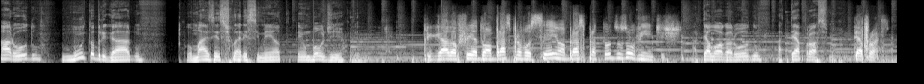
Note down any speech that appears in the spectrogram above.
Haroldo, muito obrigado por mais esse esclarecimento. Tenha um bom dia. Obrigado, Alfredo. Um abraço para você e um abraço para todos os ouvintes. Até logo, Haroldo. Até a próxima. Até a próxima.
